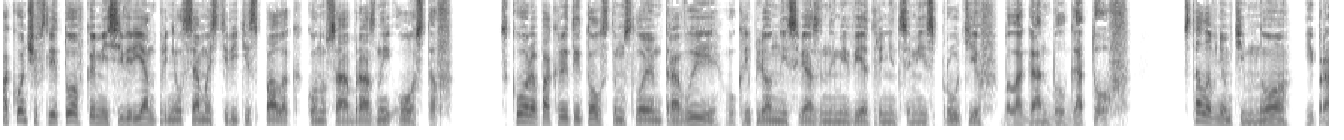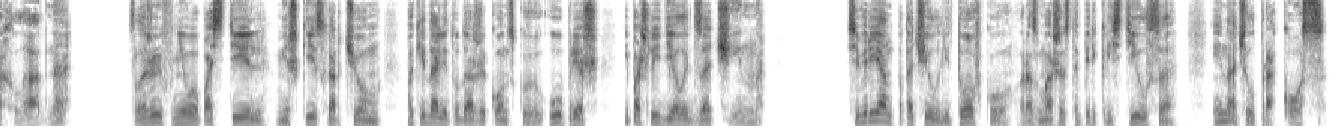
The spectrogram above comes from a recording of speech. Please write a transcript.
Покончив с литовками, северян принялся мастерить из палок конусообразный остов. Скоро, покрытый толстым слоем травы, укрепленный связанными ветреницами из прутьев, балаган был готов. Стало в нем темно и прохладно. Сложив в него постель, мешки с харчом, покидали туда же конскую упряжь и пошли делать зачин. Северян поточил литовку, размашисто перекрестился и начал прокос.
